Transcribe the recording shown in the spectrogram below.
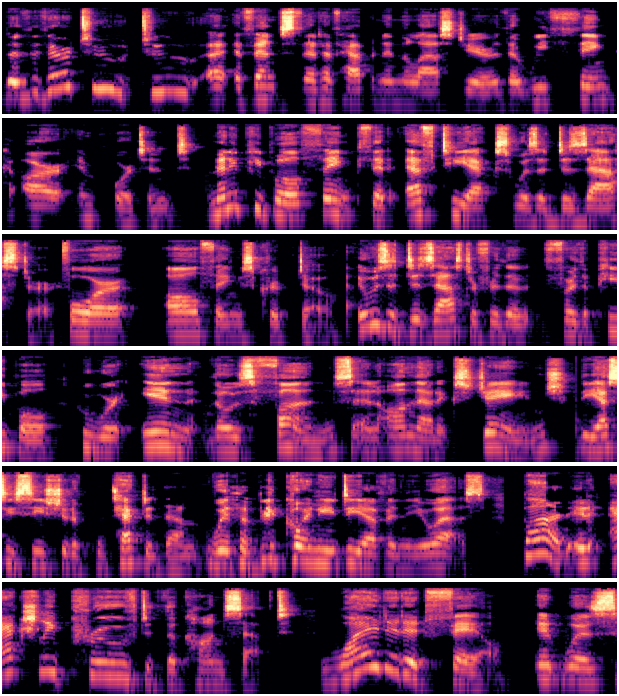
the, the, there are two two uh, events that have happened in the last year that we think are important. Many people think that FTX was a disaster for all things crypto. It was a disaster for the for the people who were in those funds and on that exchange. The SEC should have protected them with a Bitcoin ETF in the US. But it actually proved the concept. Why did it fail? It was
